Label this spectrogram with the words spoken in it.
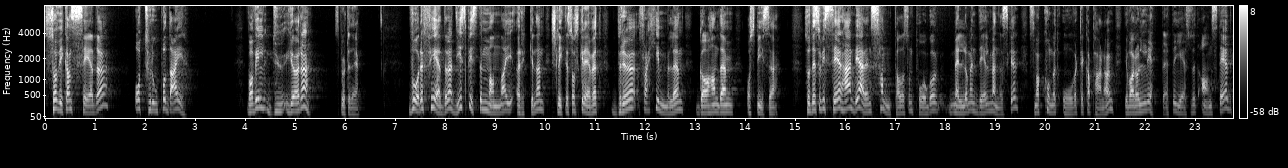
så vi kan se det og tro på deg?' Hva vil du gjøre? spurte de. Våre fedre de spiste manna i ørkenen, slik det står skrevet. Brød fra himmelen ga han dem å spise. Så det som vi ser her, det er en samtale som pågår mellom en del mennesker som har kommet over til Kapernaum. De var og lette etter Jesus et annet sted,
